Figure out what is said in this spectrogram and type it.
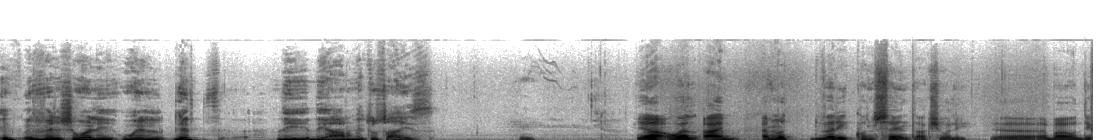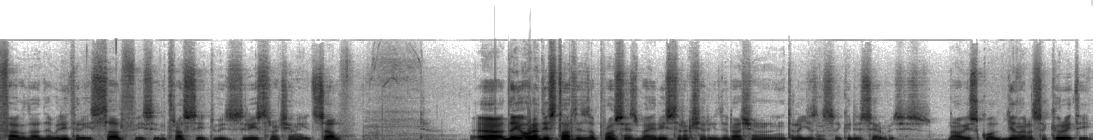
eventually will get the the army to size. Yeah, well, I'm I'm not very concerned actually uh, about the fact that the military itself is entrusted with restructuring itself. Uh, they already started the process by restructuring the National Intelligence and Security Services. Now it's called General Security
